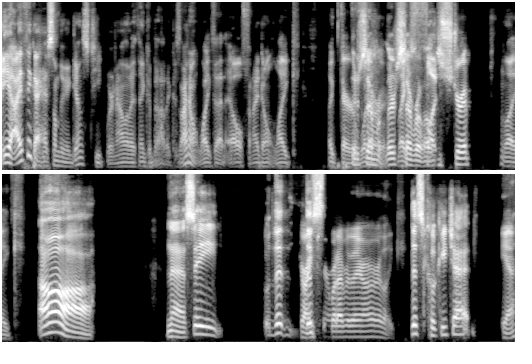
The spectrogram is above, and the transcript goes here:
Yeah, I think I have something against Keebler now that I think about it because I don't like that elf, and I don't like like their There's whatever, several- there's like, several fudge elves. strip. Like Oh, nah. See, the, stripes this or whatever they are. Like this cookie chat, yeah,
